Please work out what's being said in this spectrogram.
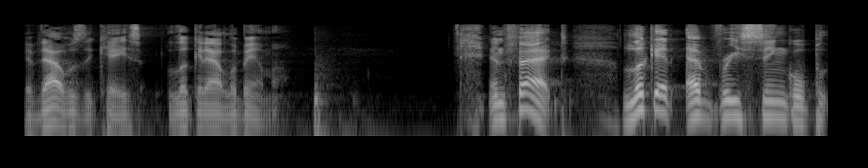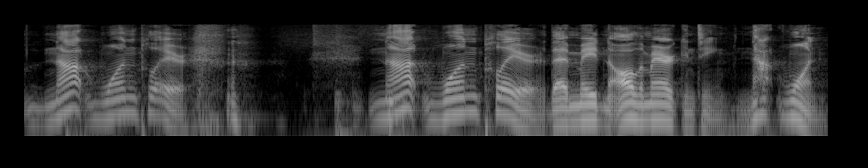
If that was the case, look at Alabama. In fact, look at every single, not one player, not one player that made an All American team, not one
